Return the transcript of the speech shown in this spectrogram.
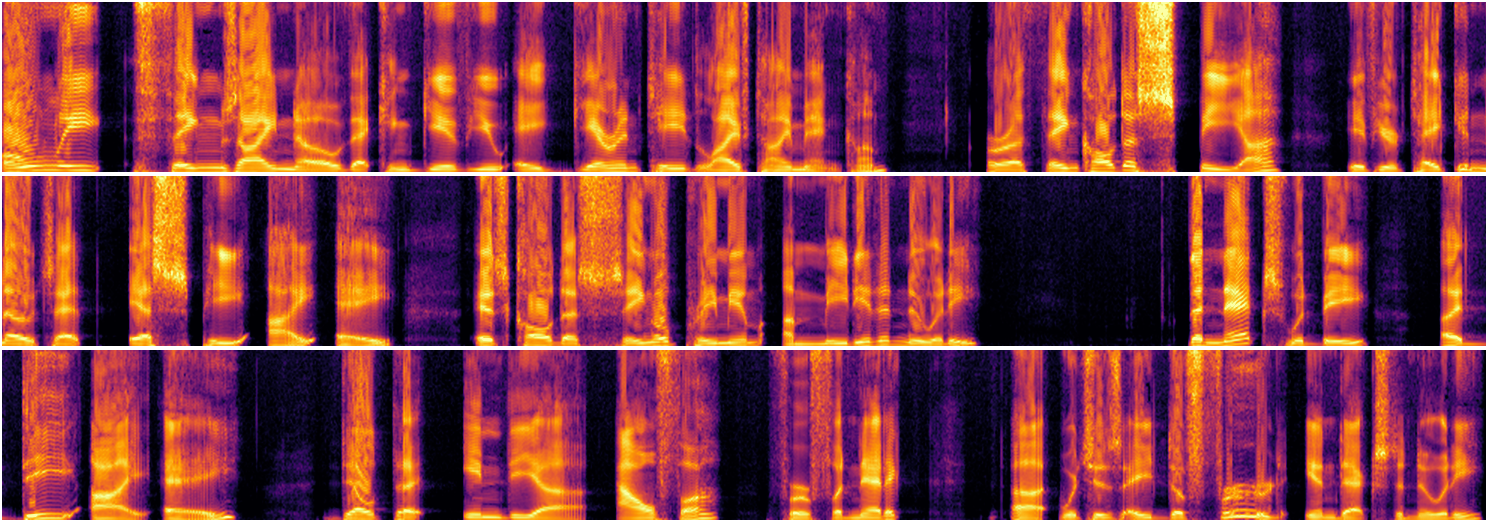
only things I know that can give you a guaranteed lifetime income are a thing called a SPIA. If you're taking notes at SPIA, it's called a single premium immediate annuity. The next would be a DIA, Delta India Alpha for phonetic uh, which is a deferred indexed annuity,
